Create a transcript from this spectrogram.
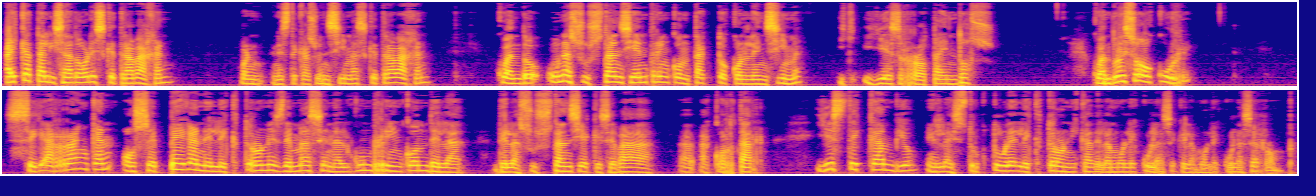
Hay catalizadores que trabajan, bueno, en este caso enzimas que trabajan, cuando una sustancia entra en contacto con la enzima y, es rota en dos. Cuando eso ocurre, se arrancan o se pegan electrones de más en algún rincón de la, de la sustancia que se va a, a, cortar y este cambio en la estructura electrónica de la molécula hace que la molécula se rompa.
